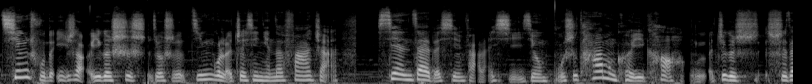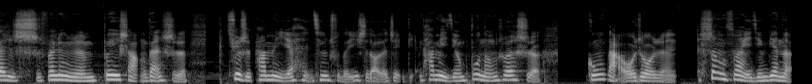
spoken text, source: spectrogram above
清楚地意识到一个事实，就是经过了这些年的发展，现在的新法兰西已经不是他们可以抗衡了。这个实实在是十分令人悲伤，但是确实他们也很清楚地意识到了这一点，他们已经不能说是攻打欧洲人，胜算已经变得。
